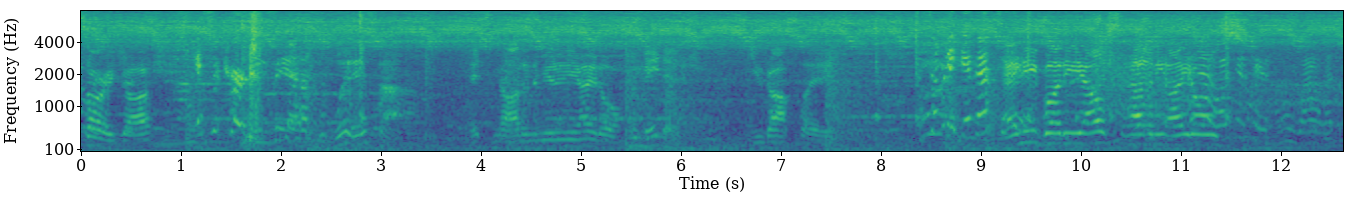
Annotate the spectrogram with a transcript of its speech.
Sorry, Josh. It's a curtain. Yeah. What is that? It's not an immunity idol. Who made it? You got played. Somebody give that to me. Anybody else have any I know, I was idols? gonna say, oh wow, that's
